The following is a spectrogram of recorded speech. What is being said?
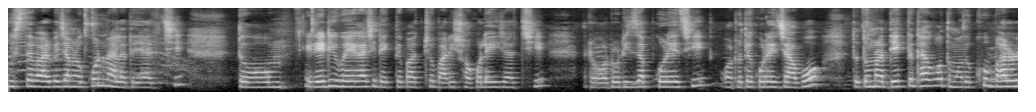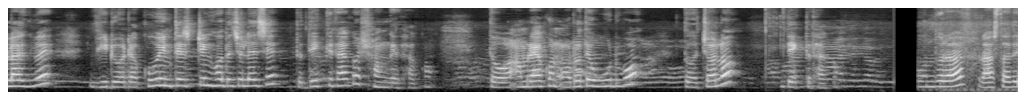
বুঝতে পারবে যে আমরা কোন মেলাতে যাচ্ছি। তো রেডি হয়ে গেছি, দেখতে পাচ্ছ বাড়ির সকলেই যাচ্ছি। একটা অটো রিজার্ভ করেছি অটোতে করে যাব। তো তোমরা দেখতে থাকো, তোমাদের খুব ভালো লাগবে। ভিডিওটা খুব ইন্টারেস্টিং হতে চলেছে। তো দেখতে থাকো, সঙ্গে থাকো। তো আমরা এখন অটোতে উঠবো। তো চলো দেখতে থাকো। বন্ধুরা, রাস্তাতে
